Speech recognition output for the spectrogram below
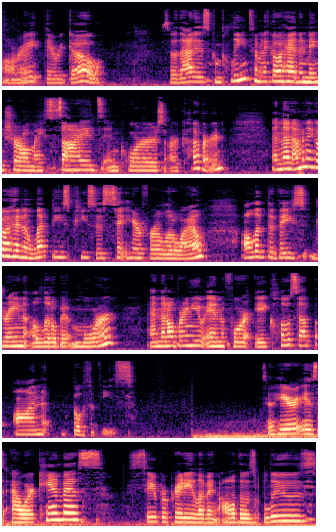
All right, there we go. So that is complete. I'm gonna go ahead and make sure all my sides and corners are covered. And then I'm going to go ahead and let these pieces sit here for a little while. I'll let the vase drain a little bit more and then I'll bring you in for a close-up on both of these. So here is our canvas. Super pretty, loving all those blues.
